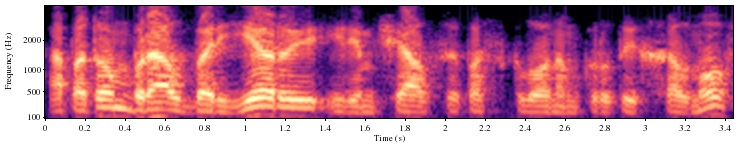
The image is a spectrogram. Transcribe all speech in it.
а потом брал барьеры или мчался по склонам крутых холмов.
